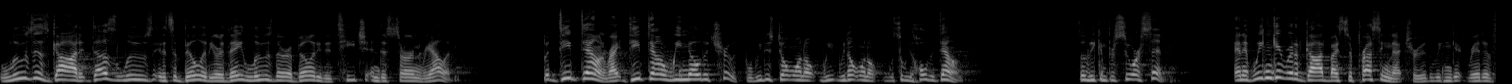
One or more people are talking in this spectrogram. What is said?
loses God, it does lose its ability, or they lose their ability to teach and discern reality. But deep down, right? Deep down, we know the truth, but we just don't want to, we, we don't want to, so we hold it down so we can pursue our sin. And if we can get rid of God by suppressing that truth, we can get rid of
